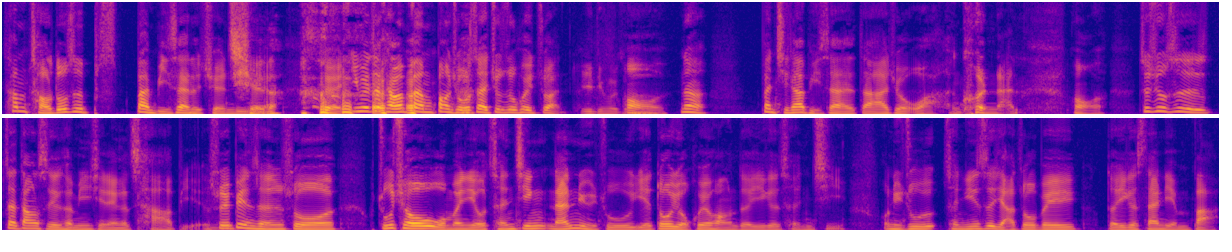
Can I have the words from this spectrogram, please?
他们吵都是办比赛的权利，对，因为在台湾办棒球赛就是会赚，一定会赚哦。那办其他比赛，大家就哇很困难哦。这就是在当时也很明显的一个差别，所以变成说足球我们有曾经男女足也都有辉煌的一个成绩，女足曾经是亚洲杯的一个三连霸。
